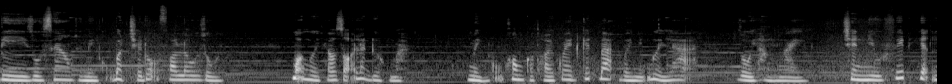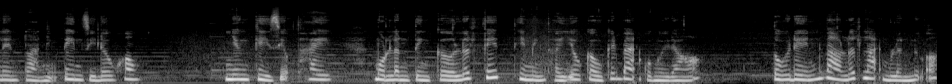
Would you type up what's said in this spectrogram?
vì dù sao thì mình cũng bật chế độ follow rồi. Mọi người theo dõi là được mà. Mình cũng không có thói quen kết bạn với những người lạ, rồi hàng ngày trên new feed hiện lên toàn những tin gì đâu không. Nhưng kỳ diệu thay, một lần tình cờ lướt feed thì mình thấy yêu cầu kết bạn của người đó. Tối đến vào lướt lại một lần nữa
